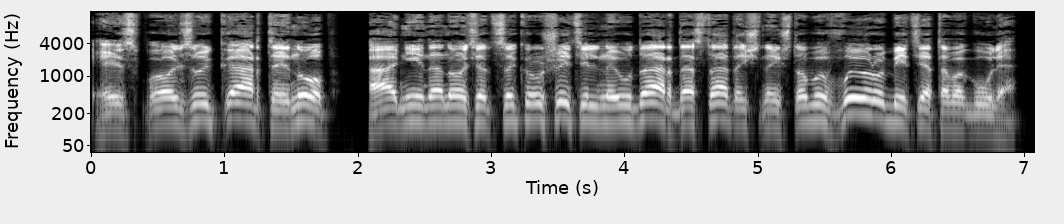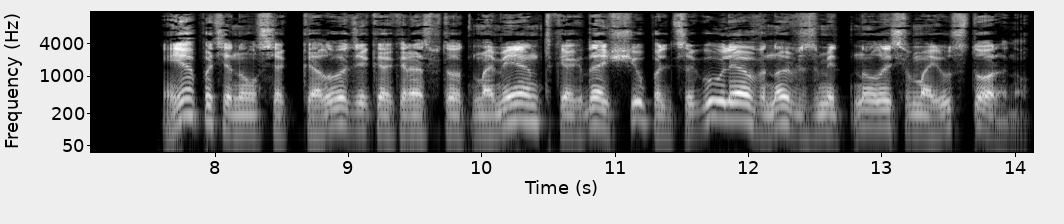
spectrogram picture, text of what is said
«Используй карты, нуб! Они наносят сокрушительный удар, достаточный, чтобы вырубить этого Гуля!» Я потянулся к колоде как раз в тот момент, когда щупальце Гуля вновь взметнулось в мою сторону.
